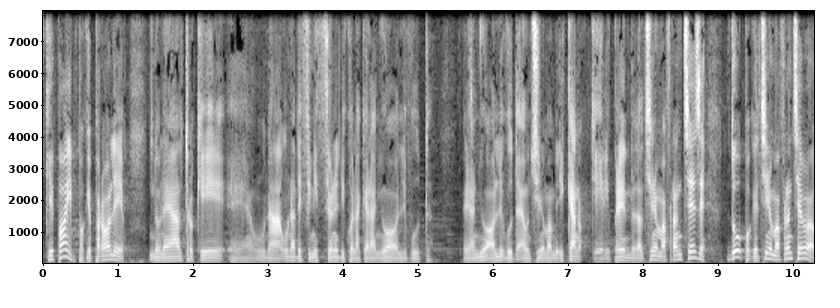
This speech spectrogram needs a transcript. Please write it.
che poi in poche parole non è altro che eh, una, una definizione di quella che era New Hollywood. La New Hollywood è un cinema americano che riprende dal cinema francese dopo che il cinema francese aveva,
